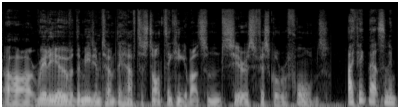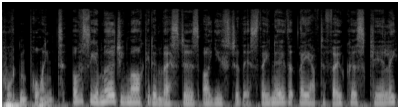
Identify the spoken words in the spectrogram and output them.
uh, really over the medium term, they have to start thinking about some serious fiscal reforms. I think that's an important point. Obviously, emerging market investors are used to this. They know that they have to focus clearly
